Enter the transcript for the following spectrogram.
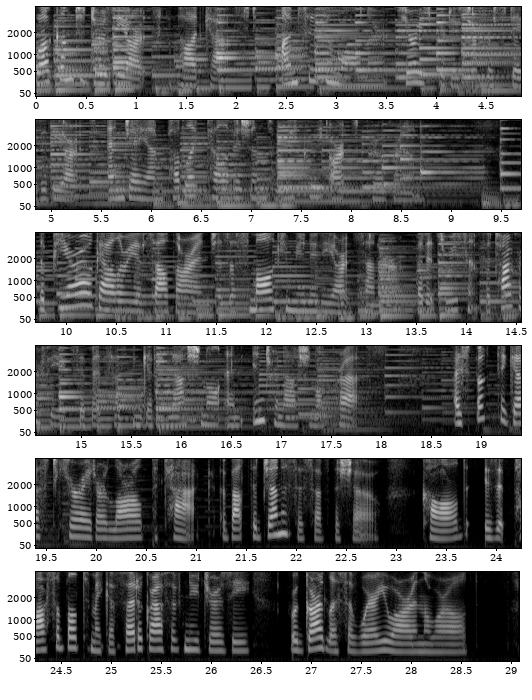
Welcome to Jersey Arts, the podcast. I'm Susan Wallner, series producer for State of the Arts, NJN Public Television's weekly arts program. The Pierro Gallery of South Orange is a small community arts center, but its recent photography exhibit has been getting national and international press. I spoke to guest curator Laurel Ptak about the genesis of the show, called Is It Possible to Make a Photograph of New Jersey regardless of where you are in the world?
